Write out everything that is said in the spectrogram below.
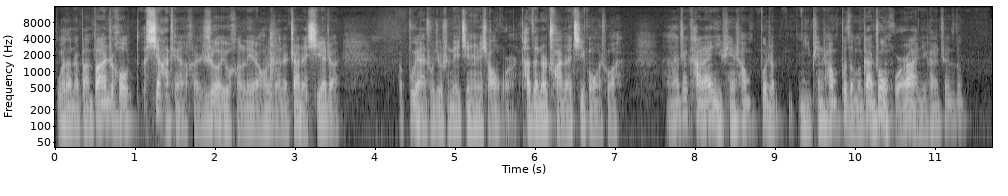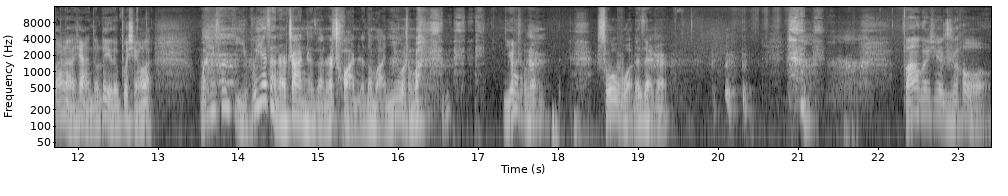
我在那搬，搬完之后，夏天很热又很累，然后就在那站着歇着。不远处就是那精神小伙，他在那喘着气跟我说：“啊，这看来你平常不怎，你平常不怎么干重活啊？你看这都搬两下，你都累得不行了。”我心说：“你不也在那站着，在那喘着呢吗？你有什么？你有什么说我的在这儿？”搬回去之后，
